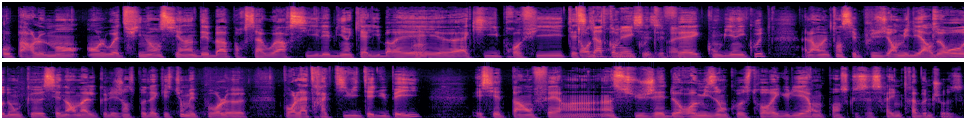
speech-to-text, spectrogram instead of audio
au Parlement, en loi de finances, il y a un débat pour savoir s'il est bien calibré, mmh. euh, à qui il profite, est-ce qu'il combien il coûte, effets, combien il coûte. Alors en même temps, c'est plusieurs milliards d'euros, donc euh, c'est normal que les gens se posent la question, mais pour le pour l'attractivité du pays, essayer de pas en faire un, sujet de remise en cause trop régulière, on pense que ce serait une très bonne chose.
